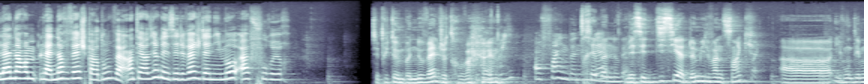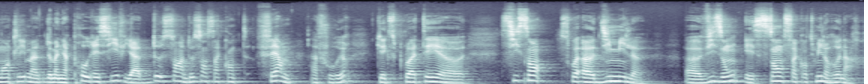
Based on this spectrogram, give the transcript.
La, Norm- la Norvège pardon, va interdire les élevages d'animaux à fourrure. C'est plutôt une bonne nouvelle, je trouve. même. Oui, enfin une bonne Très nouvelle. bonne nouvelle. Mais c'est d'ici à 2025. Ouais. euh, ils vont démanteler ma- de manière progressive. Il y a 200 à 250 fermes à fourrure qui exploitaient euh, 610 000 euh, visons et 150 000 renards.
